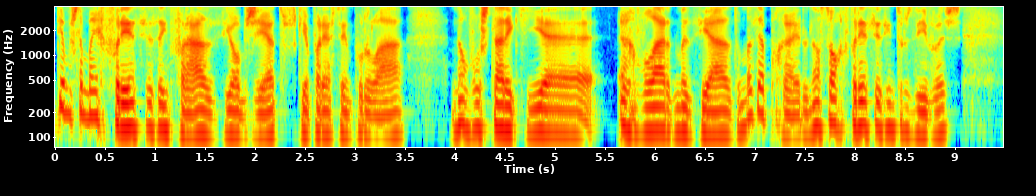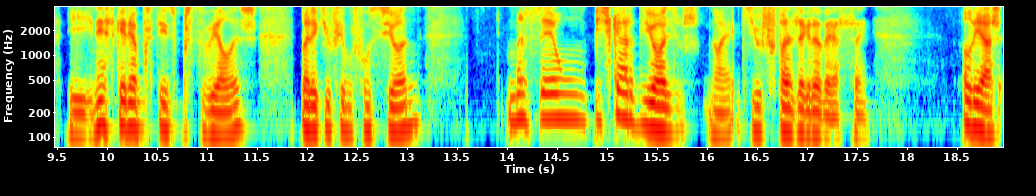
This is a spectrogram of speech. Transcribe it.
e temos também referências em frases e objetos que aparecem por lá. Não vou estar aqui a, a revelar demasiado, mas é porreiro. Não são referências intrusivas e nem sequer é preciso percebê-las para que o filme funcione, mas é um piscar de olhos, não é? Que os fãs agradecem. Aliás,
